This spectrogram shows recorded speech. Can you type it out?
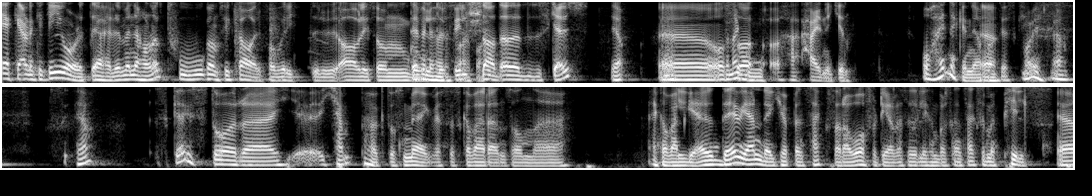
jeg er nok ikke jålete, jeg heller, men jeg har nok to ganske klare favoritter av liksom Det vil jeg høre da. Er Skaus ja. eh, og er så Heineken. Og Heineken, ja, Ja. faktisk. Oi, ja. Ja. Skaus står uh, kjempehøyt hos meg hvis det skal være en sånn eh, jeg kan velge. Det er jo gjerne det jeg kjøper en sekser av òg for tida, hvis jeg liksom bare skal ha en sekser med pils. Ja.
